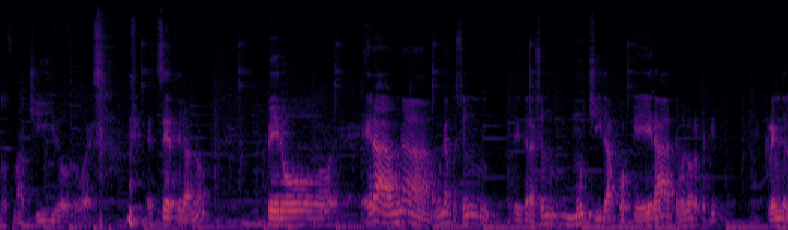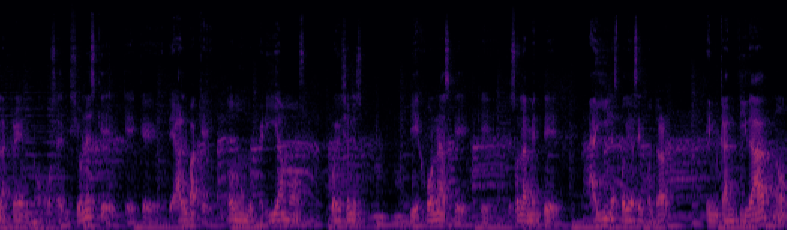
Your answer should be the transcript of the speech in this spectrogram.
los más chidos, eso, etcétera, ¿no? Pero era una, una cuestión de interacción muy chida porque era, te vuelvo a repetir, creme de la creme, ¿no? O sea, ediciones que, que- que de Alba que, todo el mundo queríamos, o ediciones viejonas que, que- que solamente ahí las podías encontrar en cantidad, ¿no?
